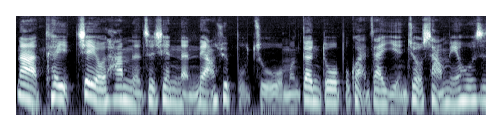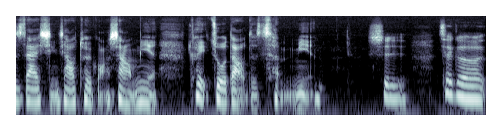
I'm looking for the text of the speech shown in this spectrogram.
那可以借由他们的这些能量去补足我们更多，不管在研究上面或是在行销推广上面可以做到的层面。是这个。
